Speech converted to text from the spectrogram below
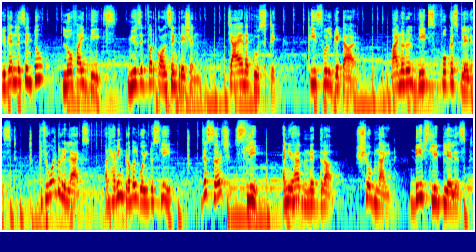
you can listen to lo fi beats music for concentration chai an acoustic peaceful guitar binaural beats focus playlist. If you want to relax or having trouble going to sleep, just search sleep and you have Nidra, Shubh Night, deep sleep playlist.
